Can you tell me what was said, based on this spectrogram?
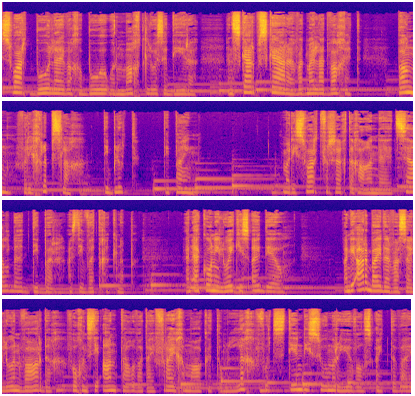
Swart bolywe geboë oor magtelose diere en skerp skere wat my laat wag het, bang vir die glipslag, die bloed, die pyn. Maar die swart versigtige hande het selde dieper as die wit geknip. En ek kon die loetjies uitdeel. Want die arbeider was sy loon waardig volgens die aantal wat hy vrygemaak het om ligvoet teen die somerheuwels uit te wy.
